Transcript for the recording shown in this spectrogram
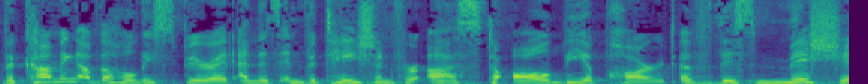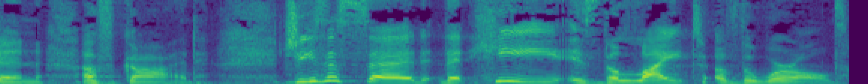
the coming of the Holy Spirit, and this invitation for us to all be a part of this mission of God. Jesus said that He is the light of the world.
